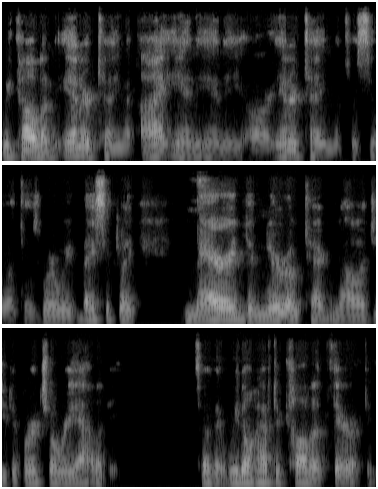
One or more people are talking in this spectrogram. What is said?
We call them entertainment, I-N-N-E-R, entertainment facilities, where we've basically married the neurotechnology to virtual reality so that we don't have to call it therapy.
